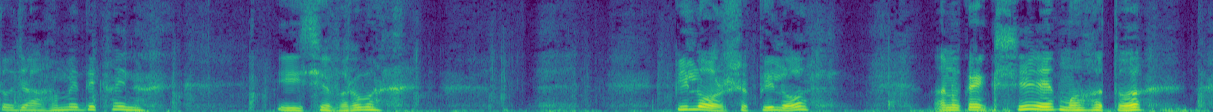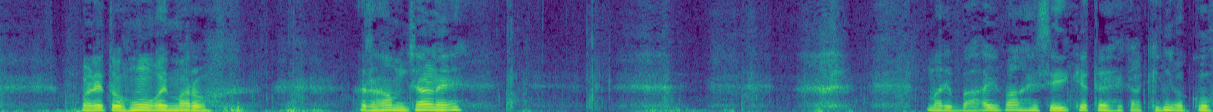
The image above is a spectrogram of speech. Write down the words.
તો જા અમે દેખાય ને. એ છે બરોબર. પિલોર છે પિલોર આનું કંઈક છે મહત્વ. પણ એ તો હું હોય મારો રામ જાણે. મારી બાઈ વાહે છે એ કહેતા હે કાકી કો.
